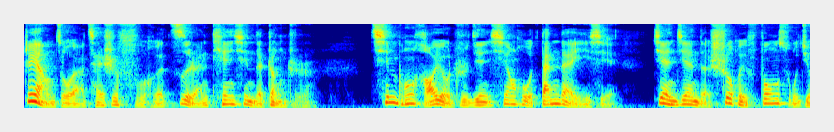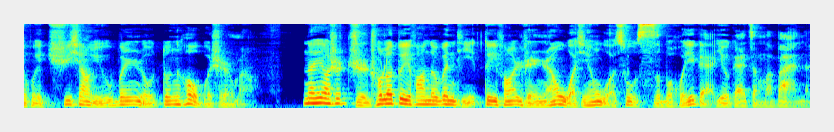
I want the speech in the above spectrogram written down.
这样做啊，才是符合自然天性的正直。亲朋好友之间相互担待一些，渐渐的社会风俗就会趋向于温柔敦厚，不是吗？那要是指出了对方的问题，对方仍然我行我素，死不悔改，又该怎么办呢？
